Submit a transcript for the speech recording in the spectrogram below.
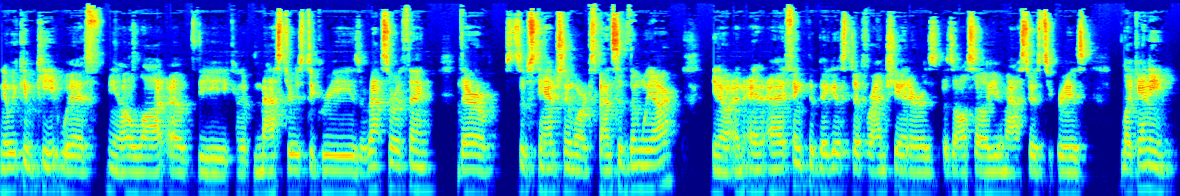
know we compete with you know a lot of the kind of master's degrees or that sort of thing. They're substantially more expensive than we are you know and, and i think the biggest differentiator is, is also your master's degrees. Like any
